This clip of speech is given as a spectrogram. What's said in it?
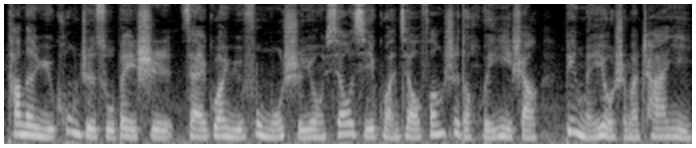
他们与控制组被试在关于父母使用消极管教方式的回忆上并没有什么差异。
